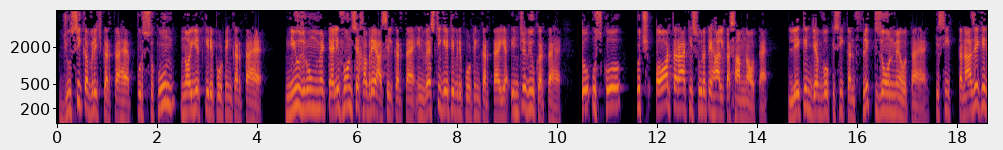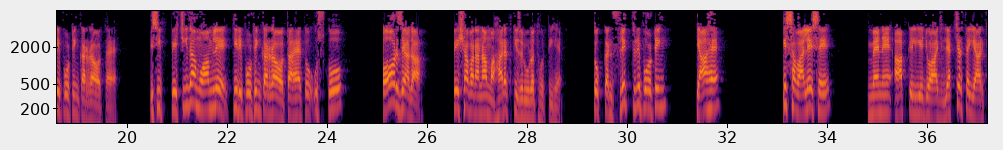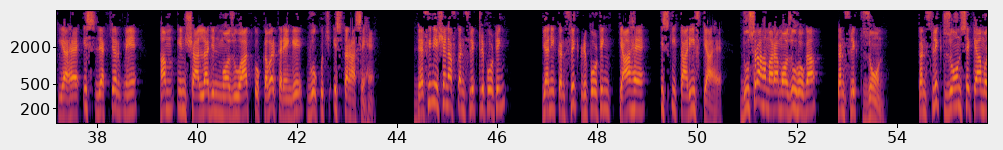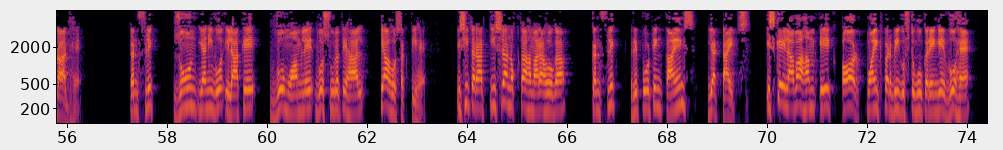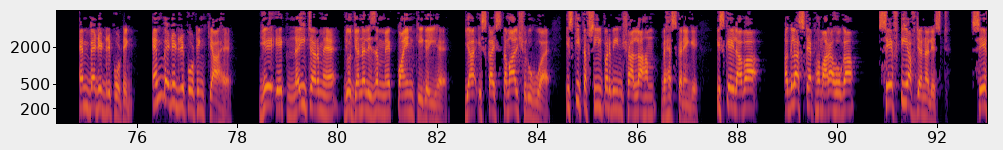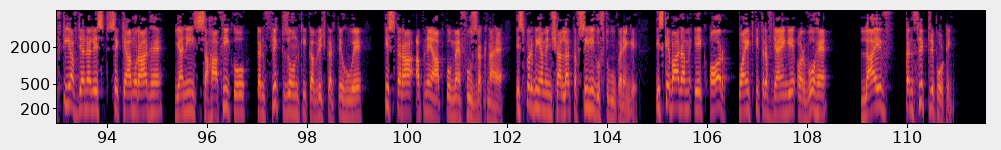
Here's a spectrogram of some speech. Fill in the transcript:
جوسی کوریج کرتا ہے، پرسکون نوعیت کی رپورٹنگ کرتا ہے نیوز روم میں ٹیلی فون سے خبریں حاصل کرتا ہے انویسٹیگیٹو رپورٹنگ کرتا ہے یا انٹرویو کرتا ہے، تو اس کو کچھ اور طرح کی صورتحال کا سامنا ہوتا ہے۔ لیکن جب وہ کسی کنفلکٹ زون میں ہوتا ہے، کسی تنازع کی رپورٹنگ کر رہا ہوتا ہے، کسی پیچیدہ معاملے کی رپورٹنگ کر رہا ہوتا ہے، تو اس کو اور زیادہ پیشہ ورانہ مہارت کی ضرورت ہوتی ہے۔ تو کنفلکٹ رپورٹنگ کیا ہے؟ اس حوالے سے میں نے آپ کے لیے جو آج لیکچر تیار کیا ہے، اس لیکچر میں ہم انشاءاللہ جن موضوعات کو کور کریں گے، وہ کچھ اس طرح سے ہیں۔ ڈیفینیشن آف کنفلکٹ رپورٹنگ یعنی کنفلکٹ رپورٹنگ کیا ہے، اس کی تعریف کیا ہے۔ دوسرا ہمارا موضوع ہوگا کنفلکٹ زون کنفلکٹ زون سے کیا مراد ہے؟ کنفلکٹ زون یعنی وہ علاقے، وہ معاملے، وہ صورتحال کیا ہو سکتی ہے؟ اسی طرح تیسرا نقطہ ہمارا ہوگا کنفلکٹ رپورٹنگ کائنڈس یا ٹائپس اس کے علاوہ ہم ایک اور پوائنٹ پر بھی گفتگو کریں گے، وہ ہے ایمبیڈڈ رپورٹنگ ایمبیڈڈ رپورٹنگ کیا ہے؟ یہ ایک نئی ٹرم ہے جو جرنلزم میں کوائن کی گئی ہے یا اس کا استعمال شروع ہوا ہے۔ اس کی تفصیل پر بھی انشاءاللہ ہم بحث کریں گے۔ اس کے علاوہ اگلا سٹیپ ہمارا ہوگا safety of journalist safety of journalist سے کیا مراد ہے؟ یعنی صحافی کو کنفلکٹ زون کی کوریج کرتے ہوئے کس طرح اپنے آپ کو محفوظ رکھنا ہے؟ اس پر بھی ہم انشاءاللہ تفصیلی گفتگو کریں گے۔ اس کے بعد ہم ایک اور پوائنٹ کی طرف جائیں گے اور وہ ہے لائیو کنفلکٹ رپورٹنگ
